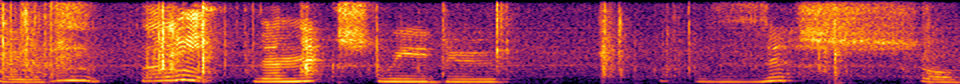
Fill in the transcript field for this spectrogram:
There. Then next we do this. Oh.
